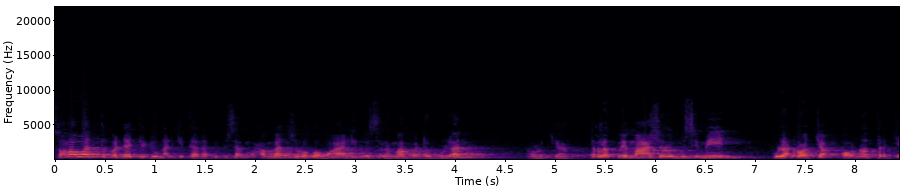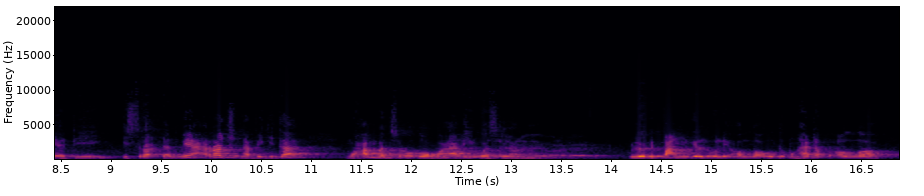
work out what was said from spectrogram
salawat kepada junjungan kita Nabi besar Muhammad Shallallahu Alaihi Wasallam pada bulan Rojab. Terlebih masyarakat muslimin bulan Rojab konon terjadi Isra dan Mi'raj Nabi kita Muhammad Shallallahu Alaihi Wasallam. Beliau dipanggil oleh Allah untuk menghadap Allah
